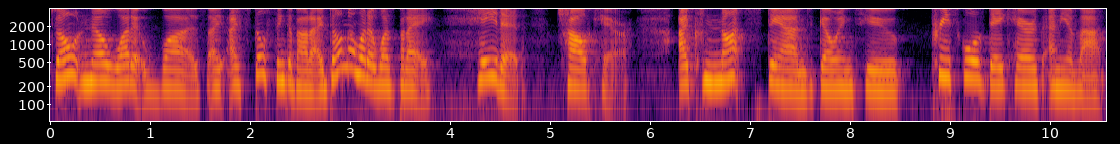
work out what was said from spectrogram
don't know what it was. I, I still think about it. I don't know what it was, but I hated childcare. I could not stand going to preschools, daycares, any of that.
